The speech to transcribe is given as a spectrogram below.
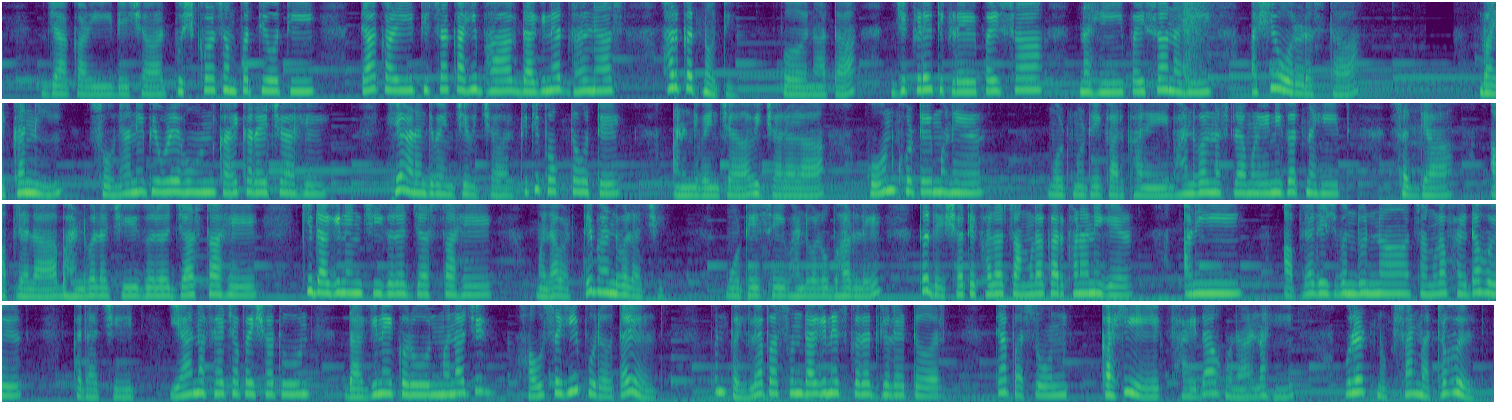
ज्या काळी देशात पुष्कळ संपत्ती होती त्या काळी तिचा काही भाग दागिन्यात घालण्यास हरकत नव्हती. पण आता जिकडे तिकडे पैसा नाही पैसा नाही अशी ओरड असता. बायकांनी सोन्याने पिवळे होऊन काय करायचे आहे? हे आनंदीबाईंचे विचार किती पोक्त होते. आनंदीबाईंच्या विचाराला कोण खोटे म्हणेल? मोठमोठे कारखाने भांडवल नसल्यामुळे निघत नाहीत. सध्या आपल्याला भांडवलाची गरज जास्त आहे की दागिन्यांची गरज जास्त आहे? मला वाटते भांडवलाची. मोठेसे भांडवल उभारले तर देशात एखादा चांगला कारखाना निघेल आणि आपल्या देशबंधूंना चांगला फायदा होईल. कदाचित या नफ्याच्या पैशातून दागिने करून मनाची हौसही पुरवता येईल. पण पहिल्यापासून दागिनेच करत गेले तर त्यापासून काही एक फायदा होणार नाही. उलट नुकसान मात्र होईल.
